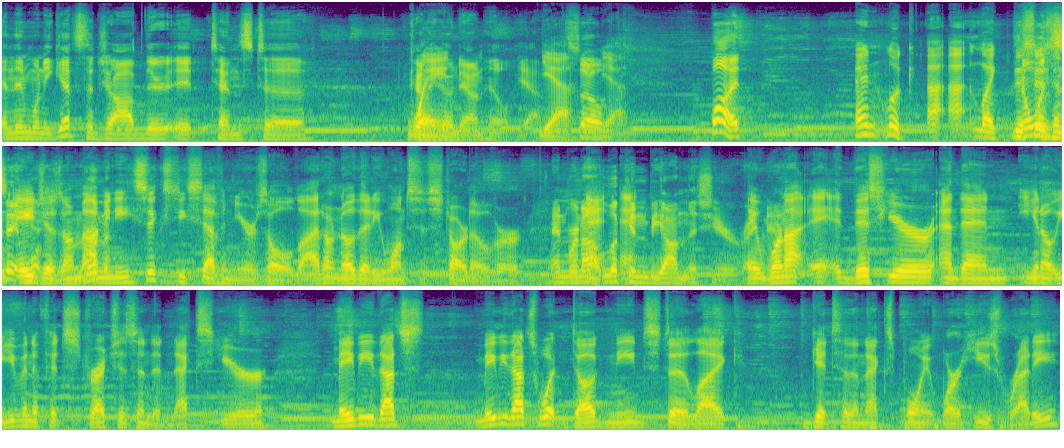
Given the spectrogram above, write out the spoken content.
and then when he gets the job, there it tends to kind of go downhill. Yeah. yeah, So, yeah. but And look, I, I, like this No isn't we're- ageism. I mean, he's 67 years old. I don't know that he wants to start over. and we're not And- looking and- beyond this year, right? and we're not eh, this year, and then you know, even if it stretches into next year, maybe that's maybe that's what Doug needs to like get to the next point where he's ready.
